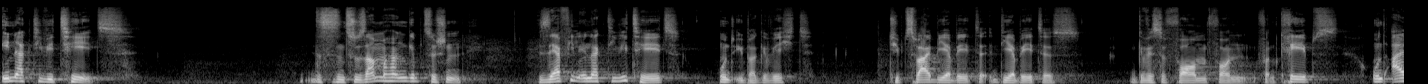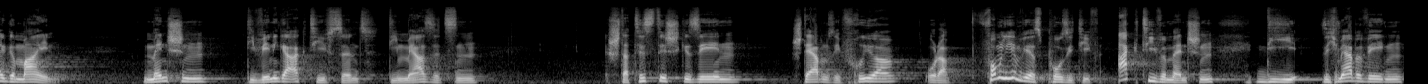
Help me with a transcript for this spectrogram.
Inaktivität, dass es einen Zusammenhang gibt zwischen sehr viel Inaktivität und Übergewicht, Typ 2 Diabetes, gewisse Formen von, von Krebs und allgemein Menschen, die weniger aktiv sind, die mehr sitzen, statistisch gesehen sterben sie früher oder formulieren wir es positiv, aktive Menschen, die sich mehr bewegen,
